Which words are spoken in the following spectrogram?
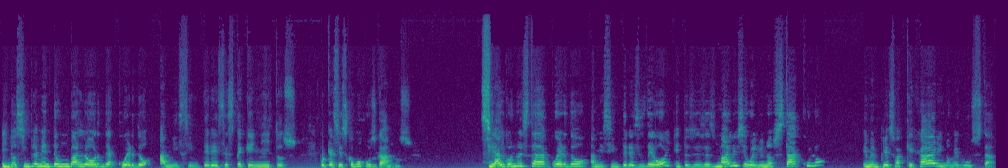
y no simplemente un valor de acuerdo a mis intereses pequeñitos, porque así es como juzgamos. Si algo no está de acuerdo a mis intereses de hoy, entonces es malo y se vuelve un obstáculo y me empiezo a quejar y no me gusta.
